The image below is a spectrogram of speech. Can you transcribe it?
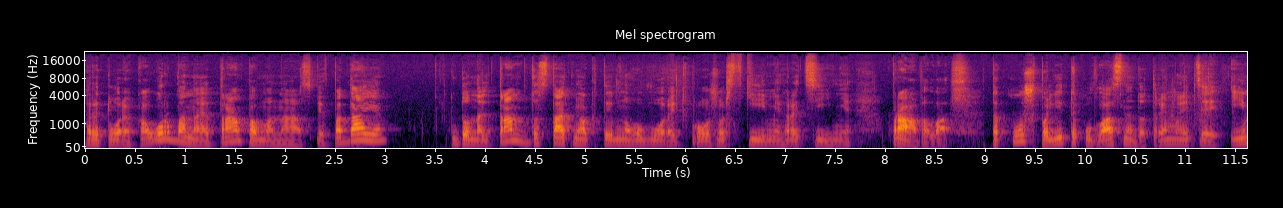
риторика Орбана і Трампа вона співпадає. Дональд Трамп достатньо активно говорить про жорсткі міграційні правила. Таку ж політику, власне, дотримується і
